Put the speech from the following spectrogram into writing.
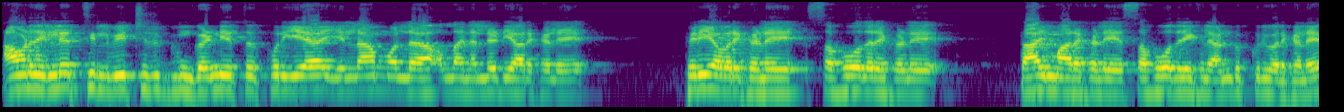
அவனது இல்லத்தில் வீற்றிருக்கும் கண்ணியத்துக்குரிய எல்லாம் வல்ல அல்லாஹ் நல்லடியார்களே பெரியவர்களே சகோதரர்களே தாய்மார்களே சகோதரிகளே அன்புக்குரியவர்களே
